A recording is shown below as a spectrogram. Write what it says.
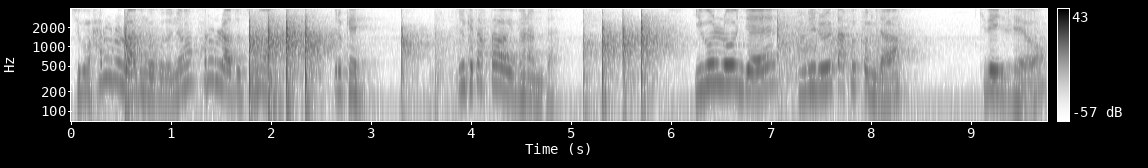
지금 하루를 놔둔 거거든요. 하루를 놔뒀으면 이렇게 이렇게 딱딱하게 변합니다. 이걸로 이제 유리를 닦을 겁니다. 기대해 주세요.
